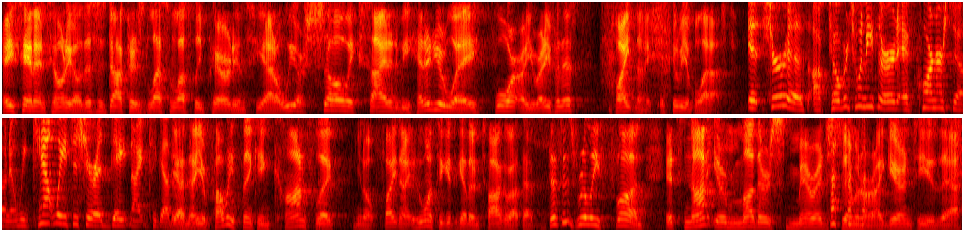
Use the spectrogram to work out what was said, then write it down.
Hey, San Antonio, this is Doctors Les and Leslie Parrott in Seattle. We are so excited to be headed your way for, are you ready for this? Fight night. It's going to be a blast. It sure is. October 23rd at Cornerstone, and we can't wait to share a date night together. Yeah, now you. you're probably thinking conflict, you know, fight night. Who wants to get together and talk about that? This is really fun. It's not your mother's marriage seminar, I guarantee you that.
